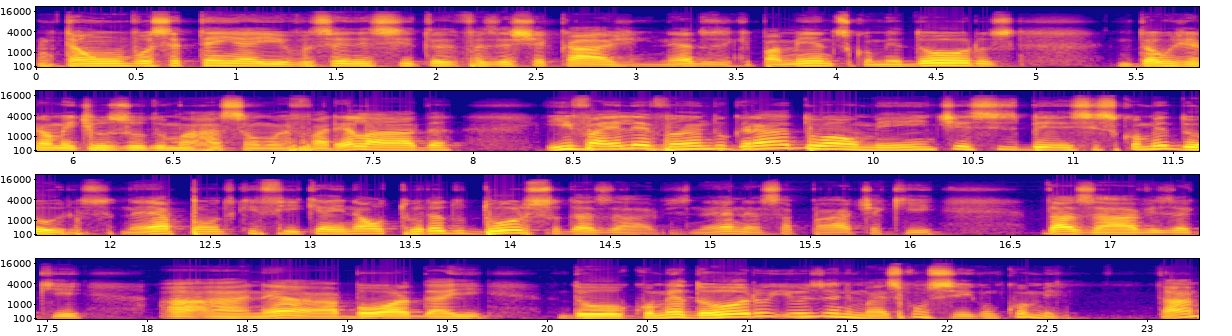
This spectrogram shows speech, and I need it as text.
Então você tem aí, você necessita fazer a checagem né, dos equipamentos, comedouros, então geralmente o uso de uma ração farelada e vai elevando gradualmente esses, esses comedouros, né, a ponto que fique aí na altura do dorso das aves, né, nessa parte aqui das aves aqui, a, a, né, a borda aí do comedouro e os animais consigam comer, tá?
